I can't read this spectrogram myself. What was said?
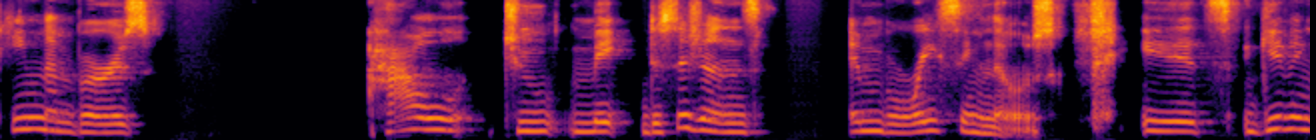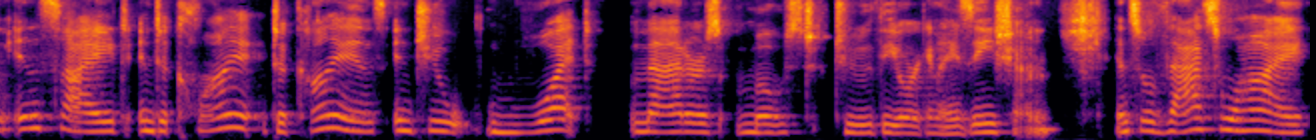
team members how to make decisions embracing those. It's giving insight into client to clients into what matters most to the organization. And so that's why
